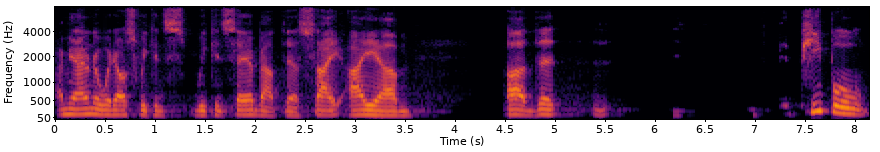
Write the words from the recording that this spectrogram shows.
I mean, I don't know what else we can we can say about this. I, I, um, uh, the people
